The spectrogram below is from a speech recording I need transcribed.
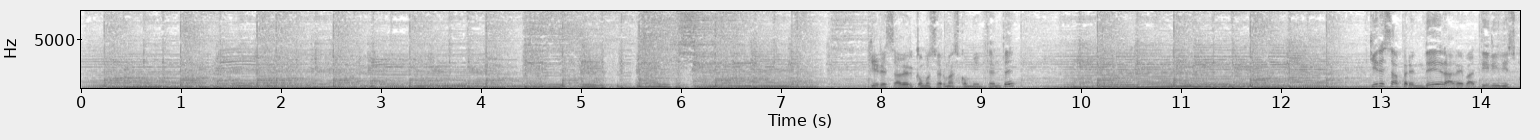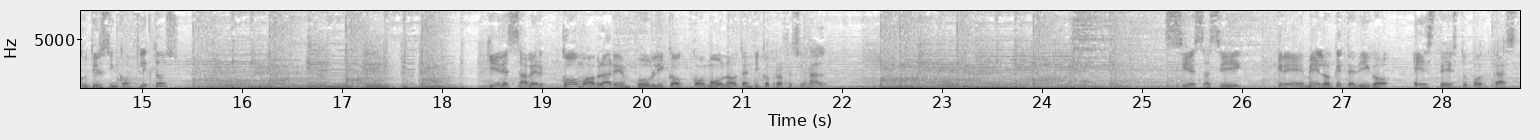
¿Quieres saber cómo ser más convincente? ¿Quieres aprender a debatir y discutir sin conflictos? ¿Quieres saber cómo hablar en público como un auténtico profesional? Si es así, créeme lo que te digo, este es tu podcast.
